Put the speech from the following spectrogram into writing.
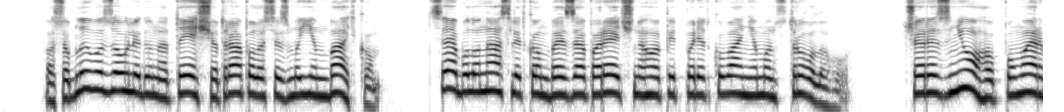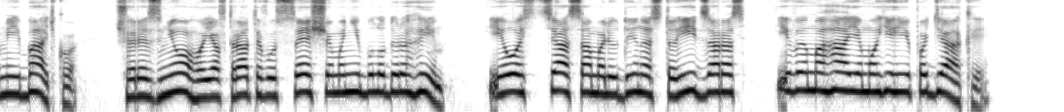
особливо з огляду на те, що трапилося з моїм батьком. Це було наслідком беззаперечного підпорядкування монстрологу. Через нього помер мій батько, через нього я втратив усе, що мені було дорогим, і ось ця сама людина стоїть зараз і вимагає моєї подяки.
